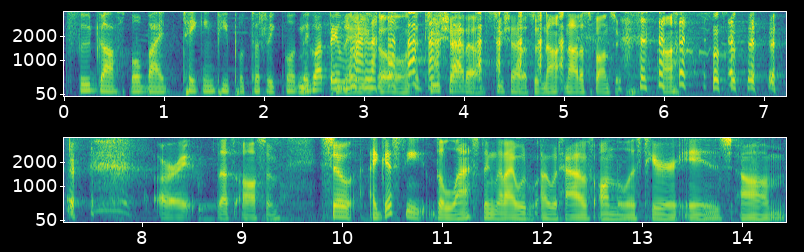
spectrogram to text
food gospel by taking people to Rico de there you go. Two shout outs. Two shout outs. So not not a sponsor. Uh, all right. That's awesome. So I guess the the last thing that I would I would have on the list here is um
